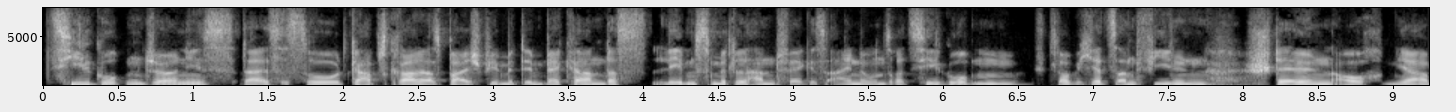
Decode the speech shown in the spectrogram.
Zielgruppen-Journeys, da ist es so, gab es gerade das Beispiel mit den Bäckern, das Lebensmittelhandwerk ist eine unserer Zielgruppen glaube ich, jetzt an vielen Stellen auch ja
